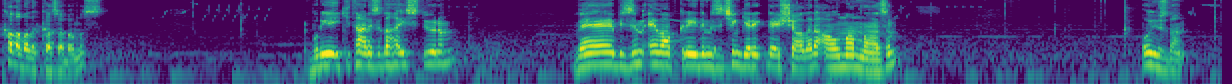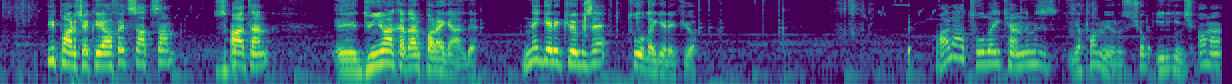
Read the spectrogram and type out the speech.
kalabalık kasabamız. Buraya iki tanesi daha istiyorum. Ve bizim ev upgrade'imiz için gerekli eşyaları almam lazım. O yüzden bir parça kıyafet satsam zaten e, dünya kadar para geldi. Ne gerekiyor bize? Tuğla gerekiyor. Hala tuğlayı kendimiz yapamıyoruz. Çok ilginç ama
